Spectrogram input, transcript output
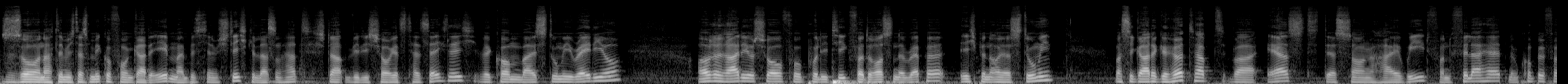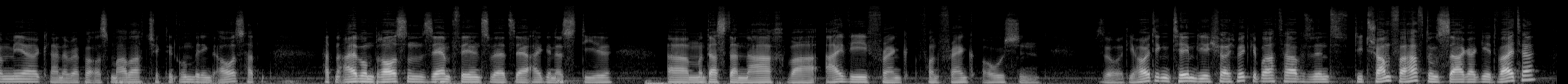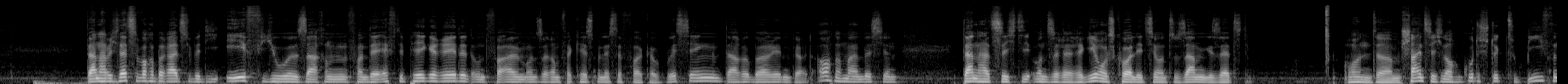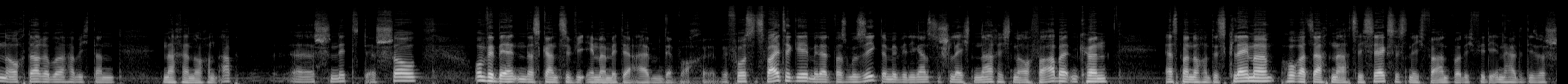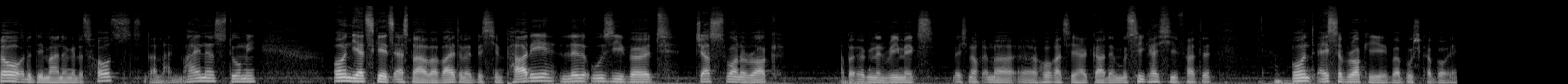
So, nachdem ich das Mikrofon gerade eben ein bisschen im Stich gelassen hat, starten wir die Show jetzt tatsächlich. Willkommen bei Stumi Radio, eure Radioshow für Politik verdrossene Rapper. Ich bin euer Stumi. Was ihr gerade gehört habt, war erst der Song High Weed von Fillerhead, einem Kumpel von mir, kleiner Rapper aus Marbach. Checkt den unbedingt aus. Hat, hat ein Album draußen, sehr empfehlenswert, sehr eigener Stil. Ähm, und das danach war Ivy Frank von Frank Ocean. So, die heutigen Themen, die ich für euch mitgebracht habe, sind die Trump-Verhaftungssaga geht weiter. Dann habe ich letzte Woche bereits über die E-Fuel-Sachen von der FDP geredet und vor allem unserem Verkehrsminister Volker Wissing. Darüber reden wir heute auch noch mal ein bisschen. Dann hat sich die, unsere Regierungskoalition zusammengesetzt und ähm, scheint sich noch ein gutes Stück zu beefen. Auch darüber habe ich dann nachher noch einen Abschnitt der Show. Und wir beenden das Ganze wie immer mit der Alben der Woche. Bevor es jetzt weitergeht mit etwas Musik, damit wir die ganzen schlechten Nachrichten auch verarbeiten können, erstmal noch ein Disclaimer. Horaz 886 ist nicht verantwortlich für die Inhalte dieser Show oder die Meinungen des Hosts. Das sind allein meine, Stumi. Und jetzt geht's erstmal aber weiter mit ein bisschen Party. Lil Uzi Vert, Just Wanna Rock, aber irgendein Remix, welchen auch immer äh, Horaz hier halt gerade im Musikarchiv hatte. Und Ace Rocky bei Bushka Boy.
